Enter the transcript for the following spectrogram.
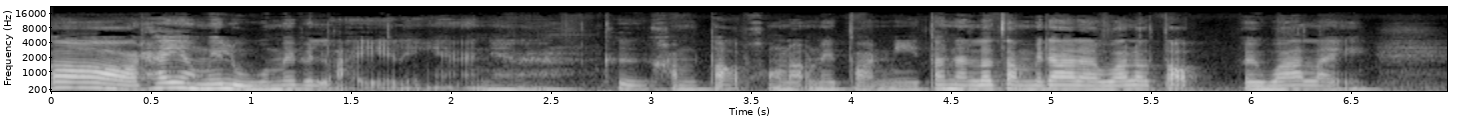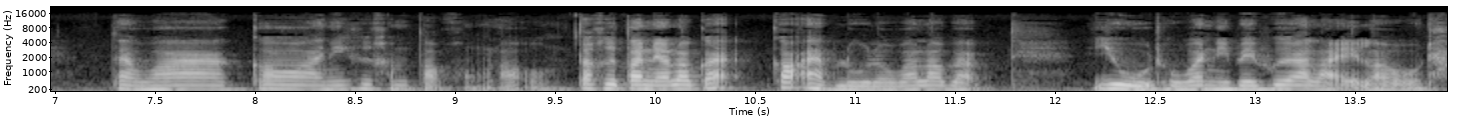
ก็ถ้ายังไม่รู้ก็ไม่เป็นไรอะไรเงี้ย คือคำตอบของเราในตอนนี้ ตอนนั้นเราจำไม่ได้แล้วว่าเราตอบไปว่าอะไร แต่ว่าก็อันนี้คือคำตอบของเรา แต่คือตอนนี้เราก็ก็แอบรู้แล้วว่าเราแบบอยู่ทุกวันนี้ไปเพื่ออะไร เราท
